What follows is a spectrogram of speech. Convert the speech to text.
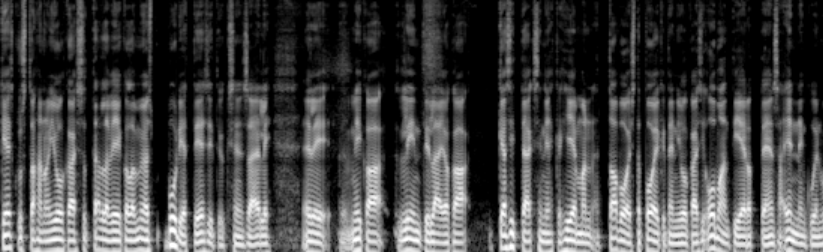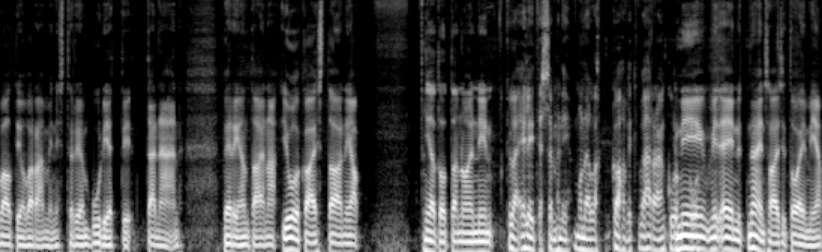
keskustahan on julkaissut tällä viikolla myös budjettiesityksensä. Eli, eli Mika Lintilä, joka käsittääkseni ehkä hieman tavoista poiketen julkaisi oman tiedotteensa ennen kuin valtiovarainministeriön budjetti tänään perjantaina julkaistaan. Ja ja tota noin, niin, Kyllä elitessä meni monella kahvit väärään kurkkuun. Niin, ei nyt näin saisi toimia.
